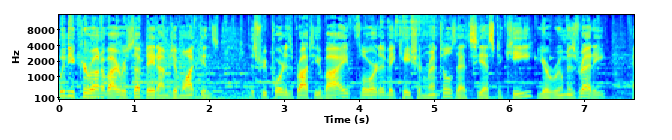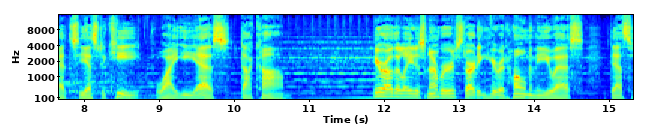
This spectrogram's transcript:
With your coronavirus update, I'm Jim Watkins. This report is brought to you by Florida Vacation Rentals at Siesta Key. Your room is ready at siestakeyes.com. Here are the latest numbers starting here at home in the U.S. Deaths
